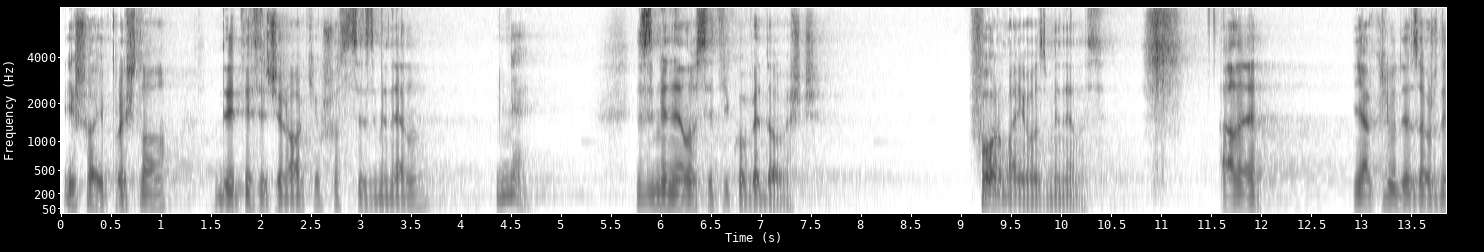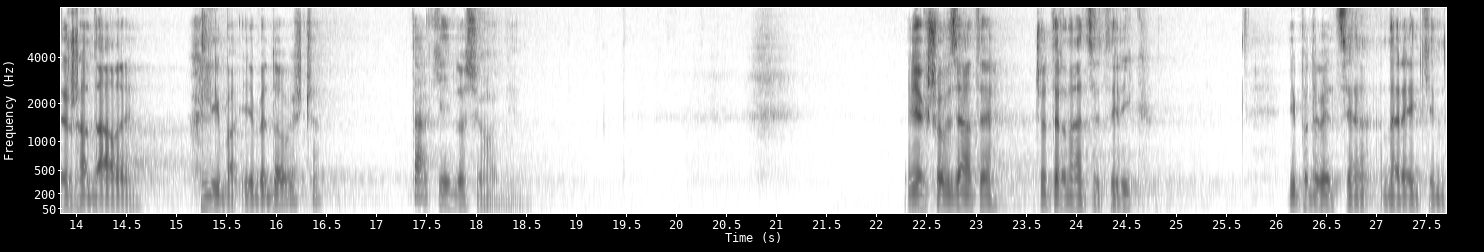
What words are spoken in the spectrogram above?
І що, і пройшло дві тисячі років, щось це змінило? Ні. Змінилося тільки видовище. Форма його змінилася. Але як люди завжди жадали хліба і видовища, так і до сьогодні. Якщо взяти 14 рік і подивитися на рейтинг,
